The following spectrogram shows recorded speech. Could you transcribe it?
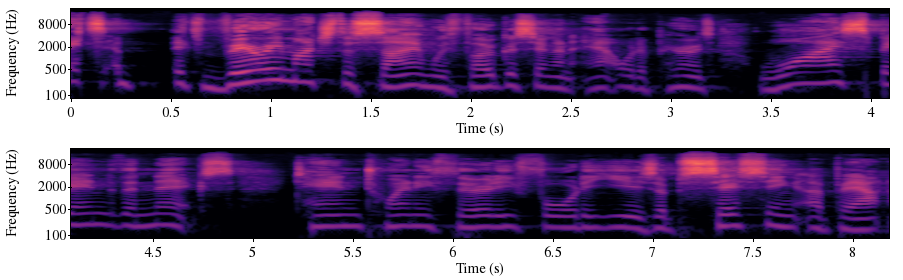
It's, it's very much the same with focusing on outward appearance. Why spend the next 10, 20, 30, 40 years obsessing about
